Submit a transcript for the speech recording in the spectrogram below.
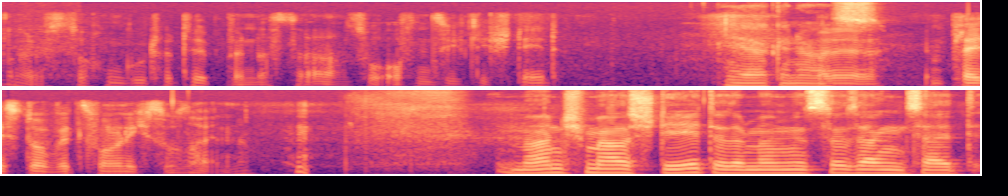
Das ist doch ein guter Tipp, wenn das da so offensichtlich steht. Ja, genau. Weil im Play Store wird es wohl nicht so sein. Ne? Manchmal steht, oder man muss so sagen, seit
